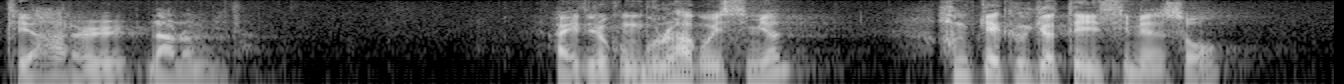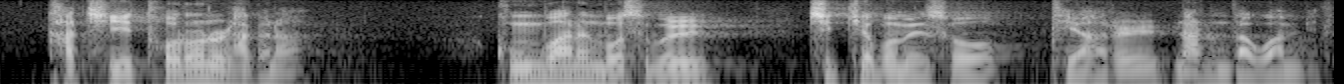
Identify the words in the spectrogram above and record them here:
대화를 나눕니다. 아이들이 공부를 하고 있으면 함께 그 곁에 있으면서 같이 토론을 하거나 공부하는 모습을 지켜보면서 대화를 나눈다고 합니다.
